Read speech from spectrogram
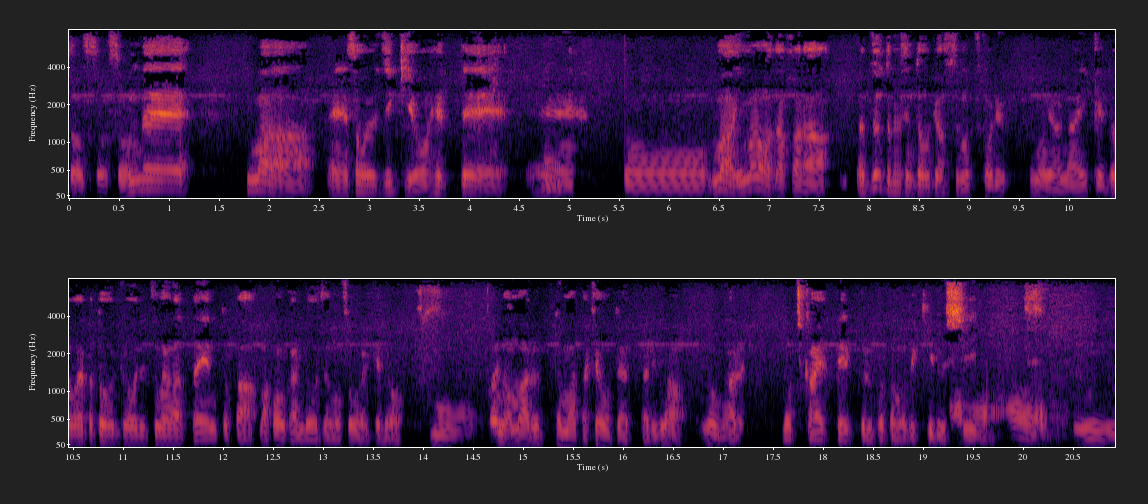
そうそうそう。んで、まあ、えーそういう時期を経て、えーっと、まあ今はだから、ずっと別に東京住むつもりつもりはないけど、やっぱ東京で繋がった縁とか、まあ今回の道場もそうやけど、うん。そういうのをまるっとまた京都やったりな、ローカルに持ち帰ってくることもできるし、うん。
